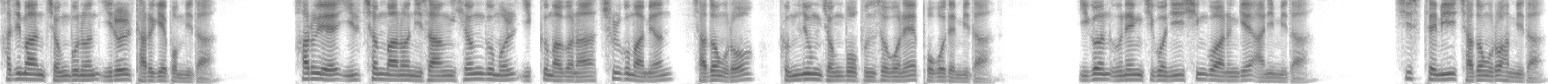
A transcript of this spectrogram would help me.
하지만 정부는 이를 다르게 봅니다. 하루에 1천만 원 이상 현금을 입금하거나 출금하면 자동으로 금융정보분석원에 보고됩니다. 이건 은행 직원이 신고하는 게 아닙니다. 시스템이 자동으로 합니다.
